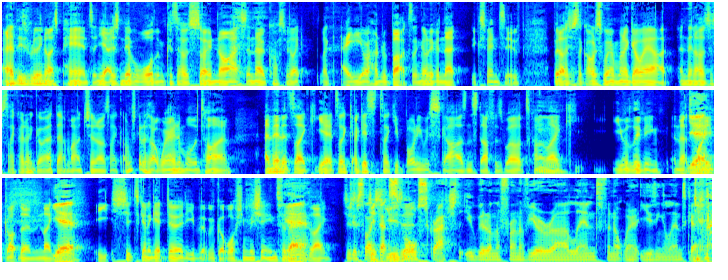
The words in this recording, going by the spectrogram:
and I had these really nice pants, and yeah, I just never wore them because they were so nice, and they would cost me like like eighty or hundred bucks, like not even that expensive. But I was just like, I'll just wear them when I go out, and then I was just like, I don't go out that much, and I was like, I'm just gonna start wearing them all the time. And then it's like, yeah, it's like I guess it's like your body with scars and stuff as well. It's kind of mm. like you were living, and that's. Yeah. why you've got them. Like, Yeah. shit's gonna get dirty, but we've got washing machines for that. Like, just, just, like just that use small it. scratch that you get on the front of your uh, lens for not wearing, using a lens cap.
